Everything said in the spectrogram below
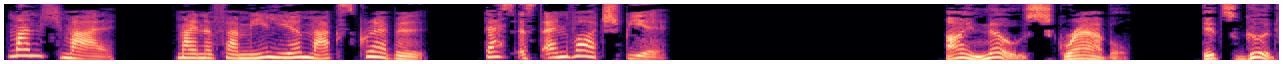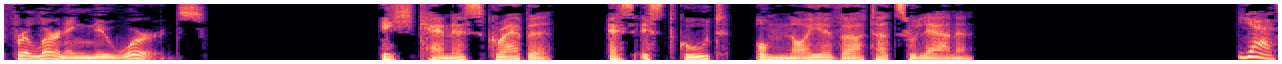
Manchmal. Meine Familie mag Scrabble. Das ist ein Wortspiel. I know Scrabble. It's good for learning new words. Ich kenne Scrabble. Es ist gut, um neue Wörter zu lernen. Yes.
